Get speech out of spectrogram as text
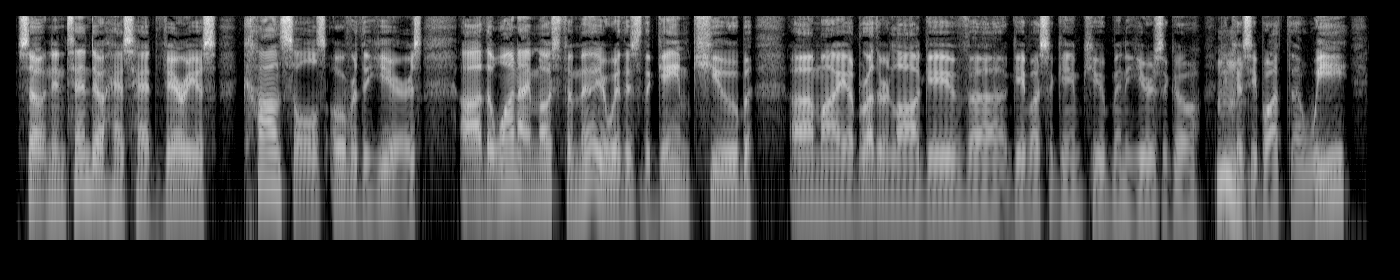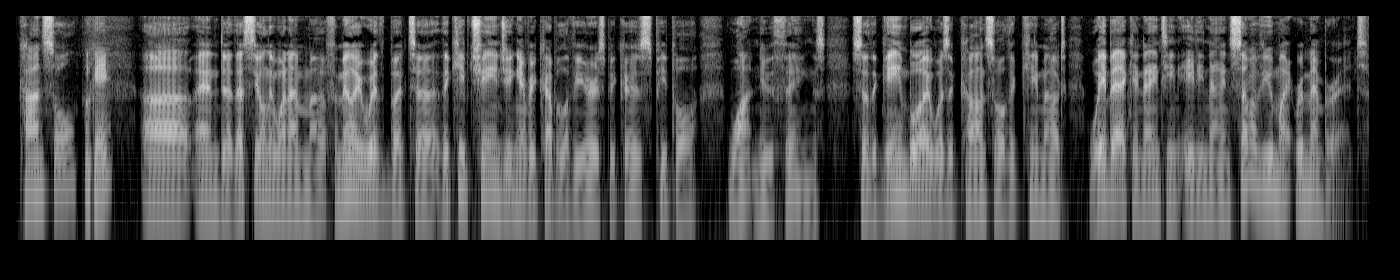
So Nintendo has had various consoles over the years. Uh, the one I'm most familiar with is the GameCube. Uh, my uh, brother-in-law gave uh, gave us a GameCube many years ago hmm. because he bought the Wii console. Okay. Uh, and uh, that's the only one I'm uh, familiar with, but uh, they keep changing every couple of years because people want new things. So the Game Boy was a console that came out way back in 1989. Some of you might remember it.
